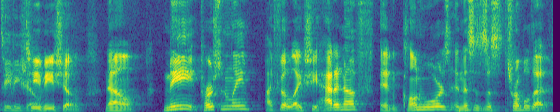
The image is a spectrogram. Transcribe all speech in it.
TV show. TV show. Now, me personally, I feel like she had enough in Clone Wars, and this is the trouble that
